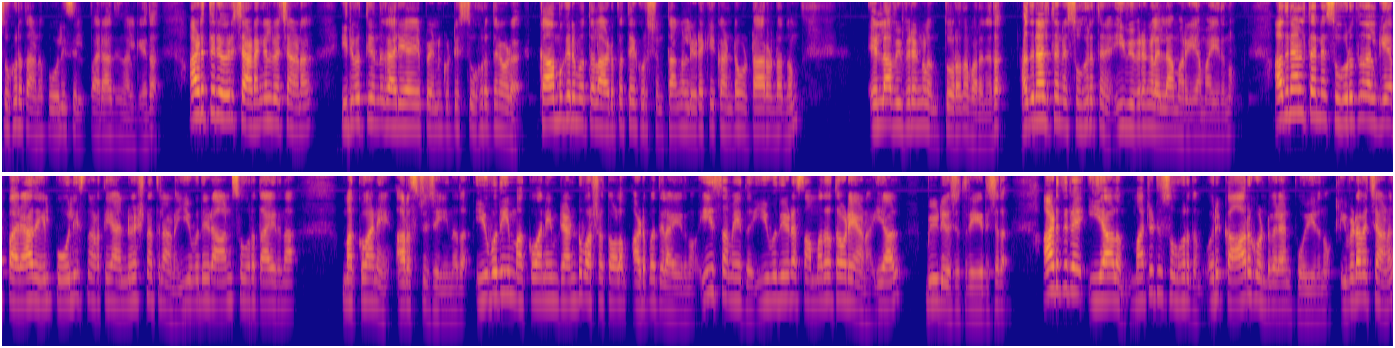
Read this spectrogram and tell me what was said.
സുഹൃത്താണ് പോലീസിൽ പരാതി നൽകിയത്. അടുത്തിടെ ഒരു ചടങ്ങിൽ വെച്ചാണ് ഇരുപത്തിയൊന്നുകാരിയായ പെൺകുട്ടി സുഹൃത്തിനോട് കാമുകരുമൊത്തുള്ള അടുപ്പത്തെക്കുറിച്ചും തങ്ങൾ ഇടയ്ക്ക് കണ്ടുമുട്ടാറുണ്ടെന്നും എല്ലാ വിവരങ്ങളും തുറന്നു പറഞ്ഞത്. അതിനാൽ തന്നെ സുഹൃത്തിന് ഈ വിവരങ്ങളെല്ലാം അറിയാമായിരുന്നു. അതിനാൽ തന്നെ സുഹൃത്ത് നൽകിയ പരാതിയിൽ പോലീസ് നടത്തിയ അന്വേഷണത്തിലാണ് യുവതിയുടെ ആൺ സുഹൃത്തായിരുന്ന മക്വാനെ അറസ്റ്റ് ചെയ്യുന്നത്. യുവതിയും മക്വാനയും രണ്ടു വർഷത്തോളം അടുപ്പത്തിലായിരുന്നു. ഈ സമയത്ത് യുവതിയുടെ സമ്മതത്തോടെയാണ് ഇയാൾ വീഡിയോ ചിത്രീകരിച്ചത്. അടുത്തിടെ ഇയാളും മറ്റൊരു സുഹൃത്തും ഒരു കാർ കൊണ്ടുവരാൻ പോയിരുന്നു. ഇവിടെ വെച്ചാണ്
